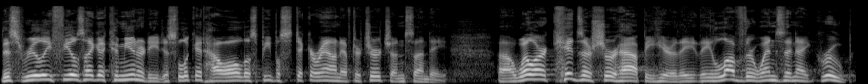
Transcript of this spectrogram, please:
This really feels like a community. Just look at how all those people stick around after church on Sunday. Uh, well, our kids are sure happy here. They, they love their Wednesday night group.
